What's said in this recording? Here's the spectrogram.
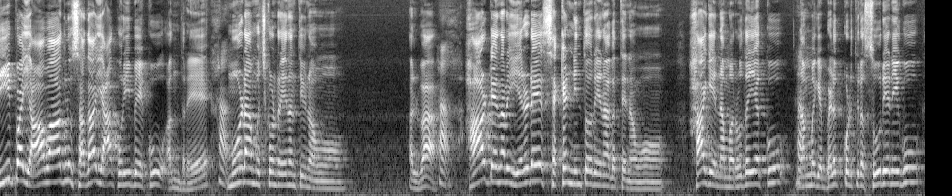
ದೀಪ ಯಾವಾಗಲೂ ಸದಾ ಯಾಕೆ ಉರಿಬೇಕು ಅಂದರೆ. ಮೋಡ ಮುಚ್ಕೊಂಡ್ರೆ ಏನಂತೀವಿ ನಾವು? ಅಲ್ವಾ. ಹಾರ್ಟ್ ಏನಾದ್ರು ಎರಡೇ ಸೆಕೆಂಡ್ ನಿಂತೋದ್ರೆ ಏನಾಗುತ್ತೆ ನಾವು? ಹಾಗೆ ನಮ್ಮ ಹೃದಯಕ್ಕೂ ನಮಗೆ ಬೆಳಕು ಕೊಡ್ತಿರೋ ಸೂರ್ಯನಿಗೂ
